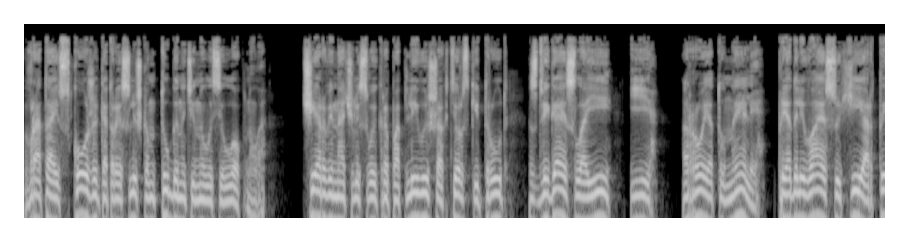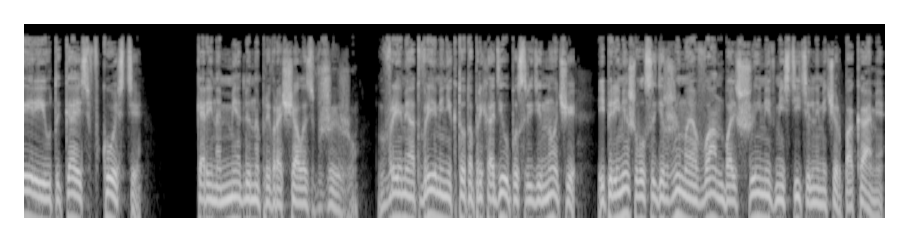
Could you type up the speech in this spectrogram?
врата из кожи, которая слишком туго натянулась и лопнула. Черви начали свой кропотливый шахтерский труд, сдвигая слои и, роя туннели, преодолевая сухие артерии и утыкаясь в кости. Карина медленно превращалась в жижу. Время от времени кто-то приходил посреди ночи и перемешивал содержимое ванн большими вместительными черпаками.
